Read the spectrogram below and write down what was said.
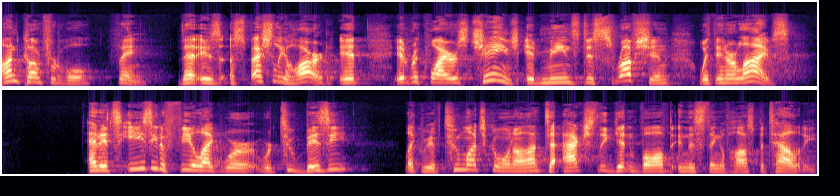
uncomfortable thing that is especially hard. It, it requires change, it means disruption within our lives. And it's easy to feel like we're, we're too busy, like we have too much going on to actually get involved in this thing of hospitality.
